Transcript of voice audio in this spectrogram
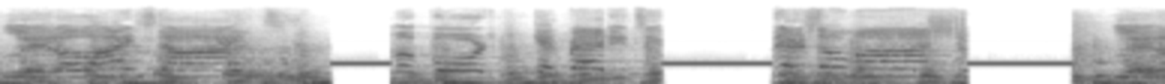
little Einsteins. Aboard, get ready to. There's so much to. Little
